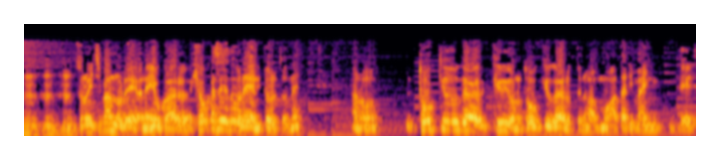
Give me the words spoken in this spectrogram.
うんうんうん。その一番の例がね、よくある、評価制度を例にとるとね、あの、等級が、給与の等級があるっていうのはもう当たり前で、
